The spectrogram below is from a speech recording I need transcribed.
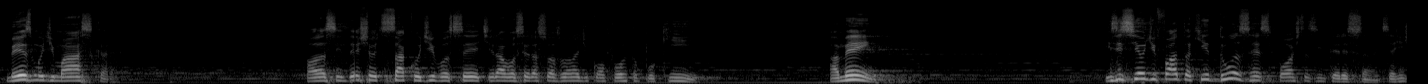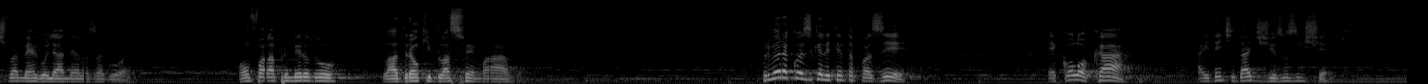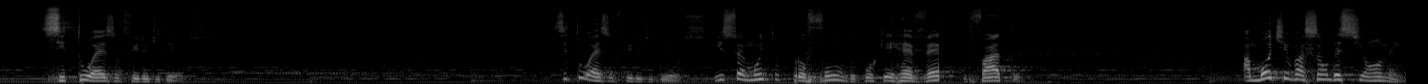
Mesmo de máscara. Fala assim, deixa eu te sacudir você, tirar você da sua zona de conforto um pouquinho. Amém? Existiam de fato aqui duas respostas interessantes, a gente vai mergulhar nelas agora. Vamos falar primeiro do ladrão que blasfemava. A primeira coisa que ele tenta fazer é colocar a identidade de Jesus em xeque. Se tu és o filho de Deus. Se tu és o filho de Deus, isso é muito profundo porque revela de fato a motivação desse homem.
